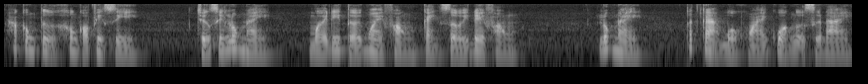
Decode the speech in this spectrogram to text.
Hắc công tử không có việc gì. Trường sinh lúc này mới đi tới ngoài phòng cảnh giới đề phòng. Lúc này tất cả bổ khoái của ngựa sử đài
